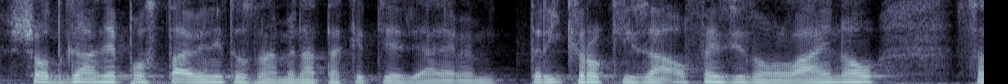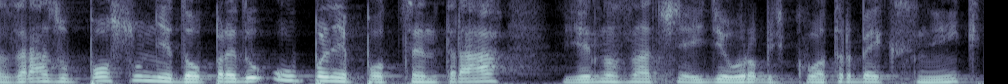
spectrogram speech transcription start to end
v shotgune postavený, to znamená také tie, ja neviem, tri kroky za ofenzívnou lineou, sa zrazu posunie dopredu úplne pod centra, jednoznačne ide urobiť quarterback sneak,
